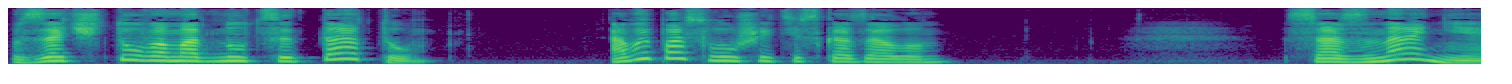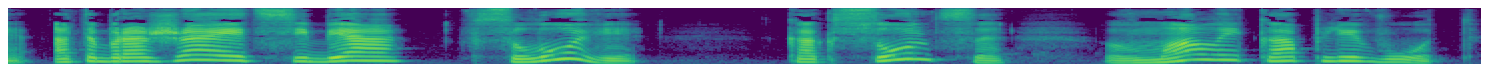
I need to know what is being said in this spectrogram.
зачту вам одну цитату, а вы послушайте, сказал он. Сознание отображает себя в слове, как солнце в малой капле вод.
